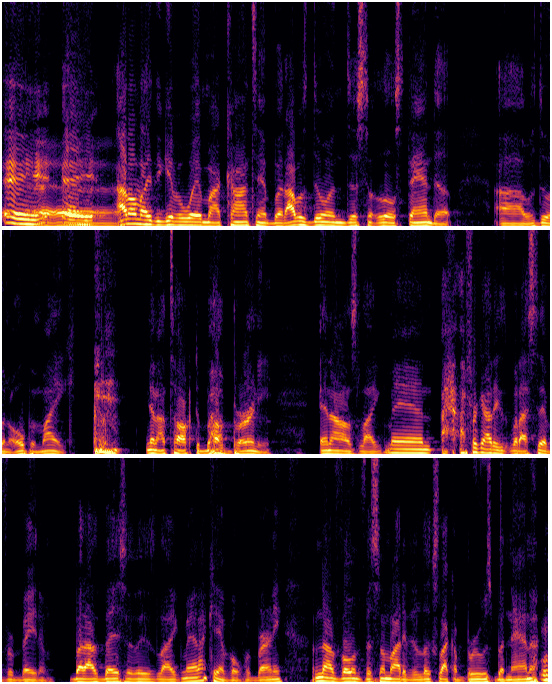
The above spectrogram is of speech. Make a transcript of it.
hey, I don't like to give away my content, but I was doing just a little stand up. Uh, I was doing an open mic, and I talked about Bernie. And I was like, man, I forgot what I said verbatim, but I was basically was like, man, I can't vote for Bernie. I'm not voting for somebody that looks like a bruised banana.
